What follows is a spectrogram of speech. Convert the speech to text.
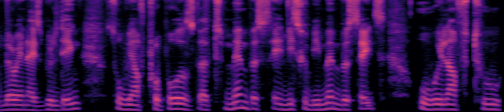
very nice building. So we have proposed that member states, this will be member states who will have to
